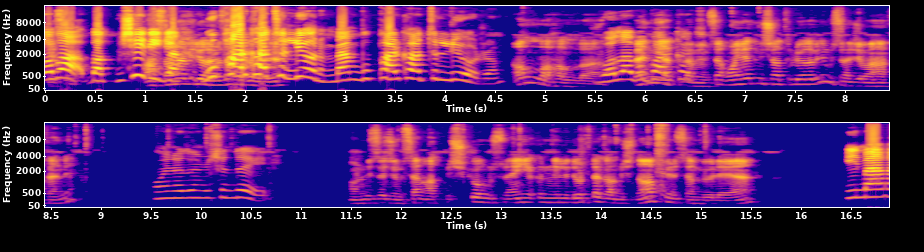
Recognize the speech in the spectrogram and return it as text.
Baba bak bir şey diyeceğim. Bu videolarımıza parkı bakabilirim. hatırlıyorum. Ben bu parkı hatırlıyorum. Allah Allah. Vallahi bu ben niye parka- hatırlamıyorum? Sen oynadığın için hatırlıyor olabilir misin acaba hanımefendi? Oynadığım için değil. Anlisacığım sen 62 olmuşsun. En yakın 54'te kalmış. Ne yapıyorsun sen böyle ya? Bilmem.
